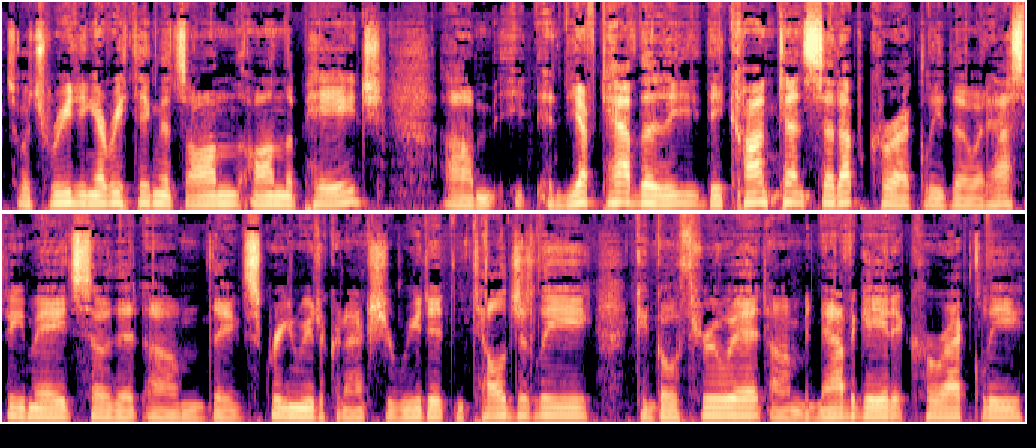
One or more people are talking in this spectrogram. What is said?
So it's reading everything that's on on the page. Um, and you have to have the the content set up correctly, though. It has to be made so that um, the screen reader can actually read it intelligently, can go through it, um, navigate it correctly.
